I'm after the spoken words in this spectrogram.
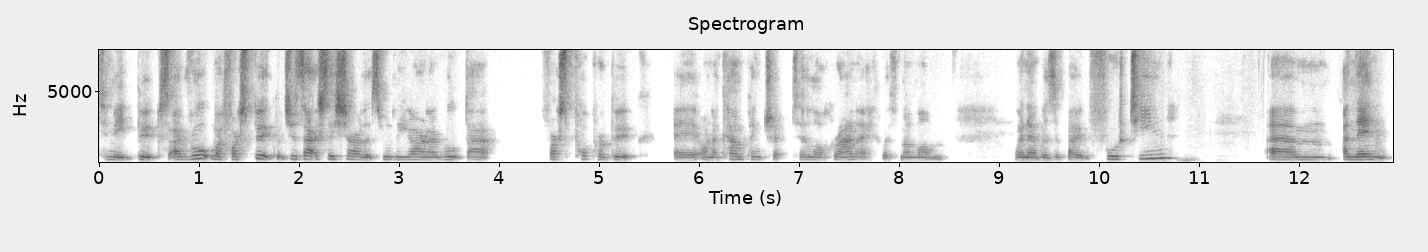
to make books. I wrote my first book, which was actually Charlotte's Woolly Yarn. I wrote that first proper book uh, on a camping trip to Loch Rannoch with my mum when I was about 14. Um, and then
